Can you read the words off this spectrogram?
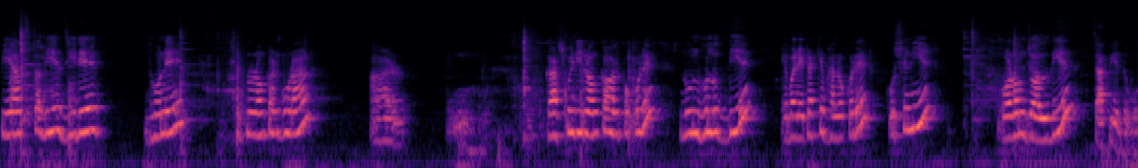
পেঁয়াজটা দিয়ে জিরে, ধনে, শুকনো লঙ্কার গুঁড়া আর কাশ্মীরি লঙ্কা অল্প করে নুন হলুদ দিয়ে এবার এটাকে ভালো করে কষে নিয়ে গরম জল দিয়ে চাপিয়ে দেবো।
